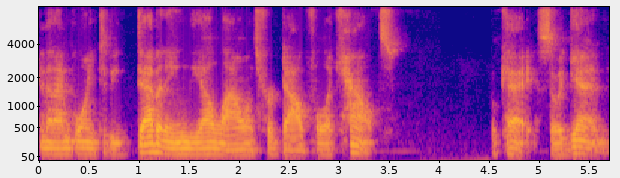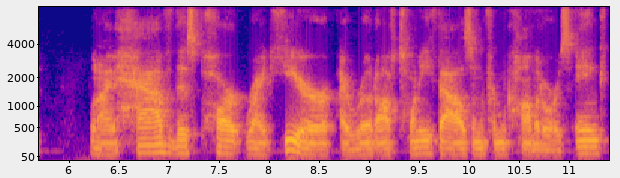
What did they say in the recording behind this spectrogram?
And then I'm going to be debiting the allowance for doubtful accounts. Okay, so again, when I have this part right here, I wrote off 20,000 from Commodores Inc.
